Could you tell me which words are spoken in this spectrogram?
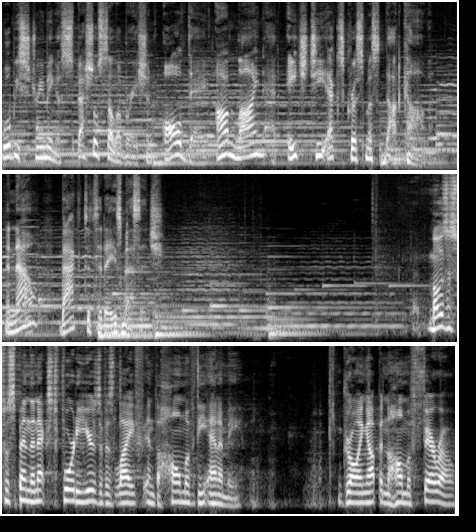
We'll be streaming a special celebration all day online at htxchristmas.com. And now, back to today's message. Moses will spend the next 40 years of his life in the home of the enemy, growing up in the home of Pharaoh.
